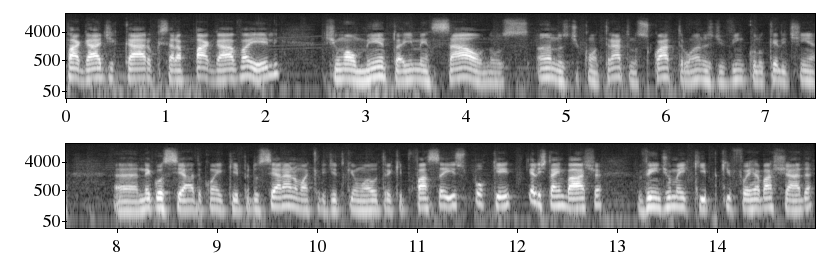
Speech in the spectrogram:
pagar de caro que Ceará pagava a ele. Tinha um aumento aí mensal nos anos de contrato, nos quatro anos de vínculo que ele tinha uh, negociado com a equipe do Ceará. Não acredito que uma outra equipe faça isso, porque ele está em baixa, vem de uma equipe que foi rebaixada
